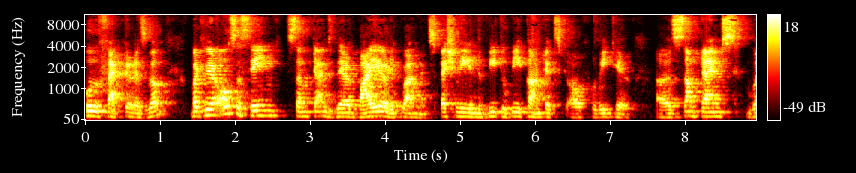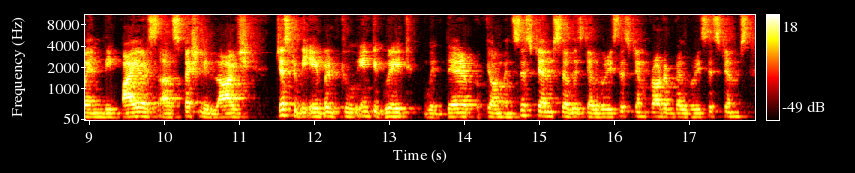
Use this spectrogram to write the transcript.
pull factor as well. But we are also seeing sometimes there are buyer requirements, especially in the B2B context of retail. Uh, sometimes when the buyers are especially large, just to be able to integrate with their procurement system, service delivery system, product delivery systems,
